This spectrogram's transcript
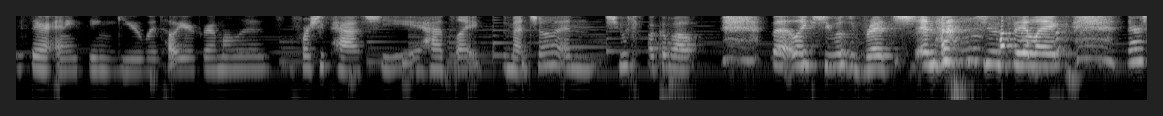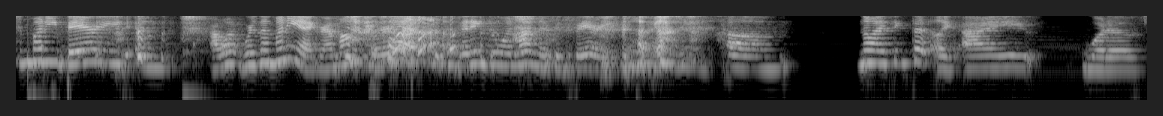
Is there anything you would tell your grandma Liz? before she passed, she had like dementia, and she would talk about that like she was rich, and she would say like, "There's money buried," and I want, "Where's that money at, Grandma? Where it at? Because it ain't doing nothing if it's buried." um, no, I think that like I would have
